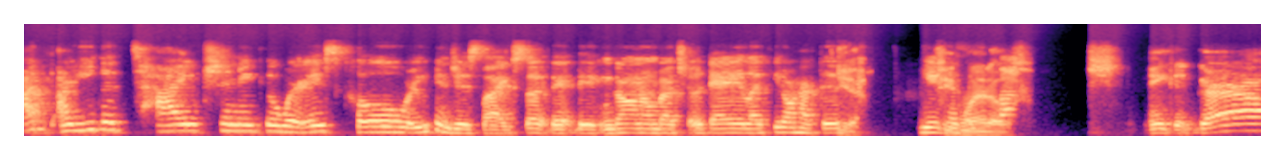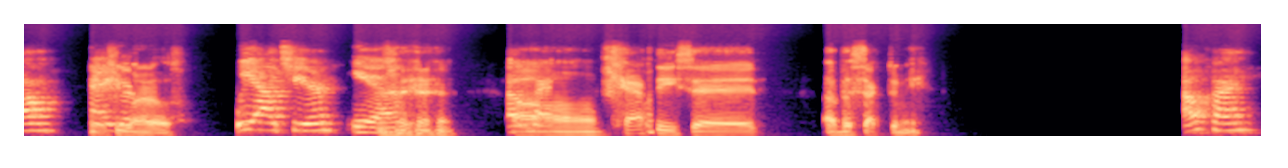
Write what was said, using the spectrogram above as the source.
I, are you the type, Shanika, where it's cool, where you can just like suck that dick and go on about your day? Like you don't have to. Yeah. She's one of those. Shanika, girl. Yeah, Hey, she's one of those. we out here. Yeah. Okay. um, Kathy said a vasectomy. okay.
